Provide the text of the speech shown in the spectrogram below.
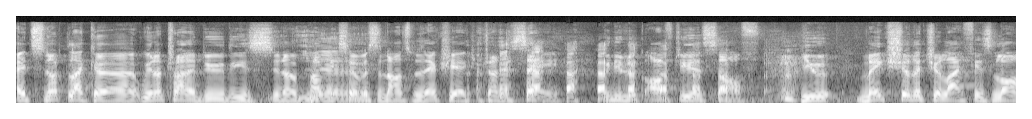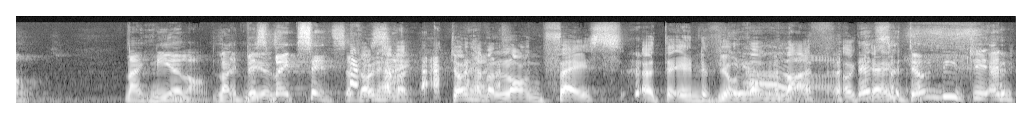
It's not like a, we're not trying to do these, you know, public Yeah. service announcements. Actually, actually trying to say when you look after yourself, you make sure that your life is long, like near long. Like, this Nia's- makes sense. I'm Don't have saying. a don't have a long face at the end of your long life. Okay. That's it. Don't be. And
